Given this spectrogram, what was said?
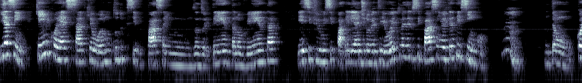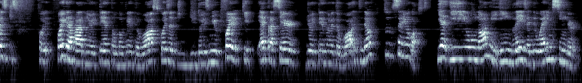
E assim, quem me conhece sabe que eu amo tudo que se passa em nos anos 80, 90. Esse filme se ele é de 98, mas ele se passa em 85. Hum, Então, coisa que foi, foi gravada em 80 ou 90 eu gosto, coisa de, de 2000 que, foi, que é pra ser de 80 ou 90 eu gosto, entendeu? Tudo isso aí eu gosto. E, e o nome em inglês é The Wedding Singer,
